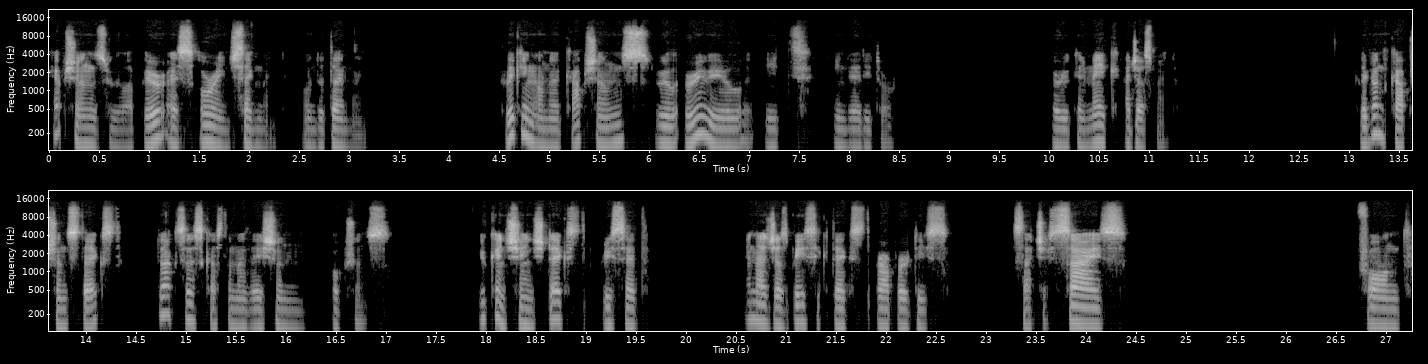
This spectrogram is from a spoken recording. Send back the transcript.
Captions will appear as orange segment on the timeline. Clicking on the captions will reveal it in the editor, where you can make adjustment. Click on Captions text to access customization options. You can change text preset and adjust basic text properties such as size, font,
